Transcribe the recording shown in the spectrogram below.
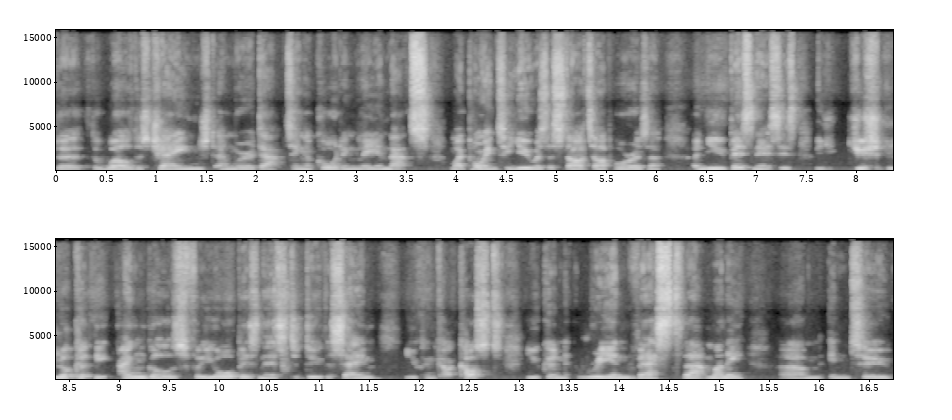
the the world has changed and we're adapting accordingly. And that's my point to you as a startup or as a, a new business is you should look at the angles for your business to do the same. You can cut costs. You can reinvest that money um, into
